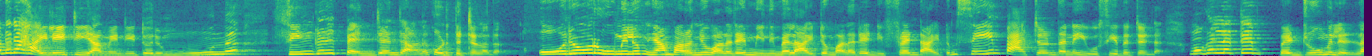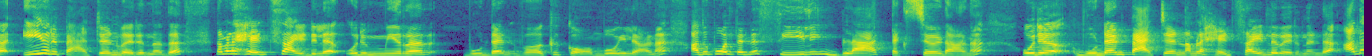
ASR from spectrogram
അതിനെ ഹൈലൈറ്റ് ചെയ്യാൻ വേണ്ടിയിട്ട് ഒരു മൂന്ന് സിംഗിൾ പെൻഡന്റ് ആണ് കൊടുത്തിട്ടുള്ളത്. ഓരോ റൂമിലും ഞാൻ പറഞ്ഞു വളരെ മിനിമൽ ആയിട്ടും വളരെ ഡിഫറെന്റ് ആയിട്ടും സെയിം പാറ്റേൺ തന്നെ യൂസ് ചെയ്തിട്ടുണ്ട്. മുകളിലത്തെ ബെഡ്റൂമിലുള്ള ഈ ഒരു പാറ്റേൺ വരുന്നത് നമ്മൾ ഹെഡ് സൈഡിൽ ഒരു മിറർ വുഡൻ വർക്ക് കോംബോയിലാണ് അതുപോലെ തന്നെ സീലിംഗ് ബ്ലാക്ക് ടെക്സ്ചേർഡ് ആണ്. ഒരു വുഡൻ പാറ്റേൺ നമ്മളെ ഹെഡ് സൈഡിൽ വരുന്നുണ്ട്. അത്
